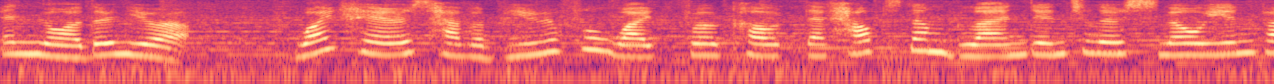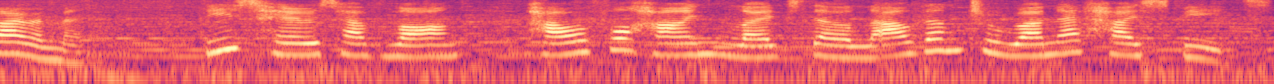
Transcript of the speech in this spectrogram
and Northern Europe. White hares have a beautiful white fur coat that helps them blend into their snowy environment. These hares have long, powerful hind legs that allow them to run at high speeds.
